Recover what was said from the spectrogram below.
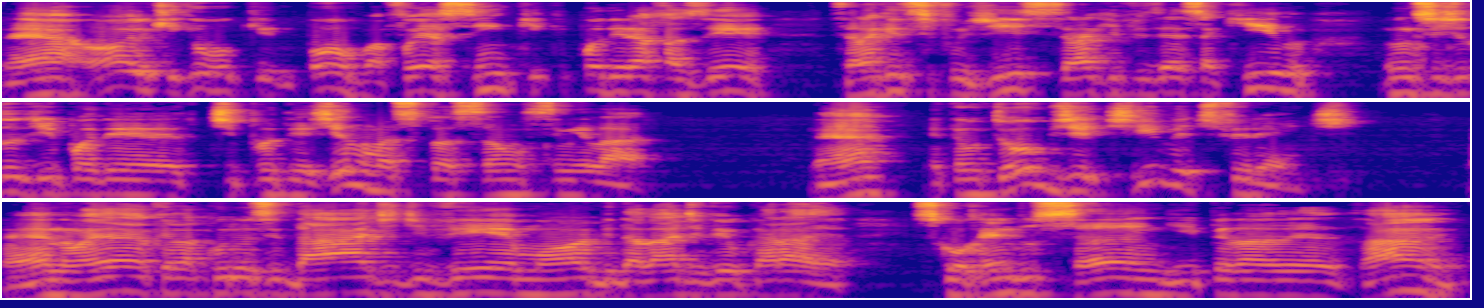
né? Olha o que, que eu, que, pô, foi assim, o que, que poderia fazer? Será que ele se fugisse? Será que fizesse aquilo? No sentido de poder te proteger numa situação similar, né? Então, o teu objetivo é diferente, né? Não é aquela curiosidade de ver mórbida lá, de ver o cara escorrendo sangue pela... Sabe?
